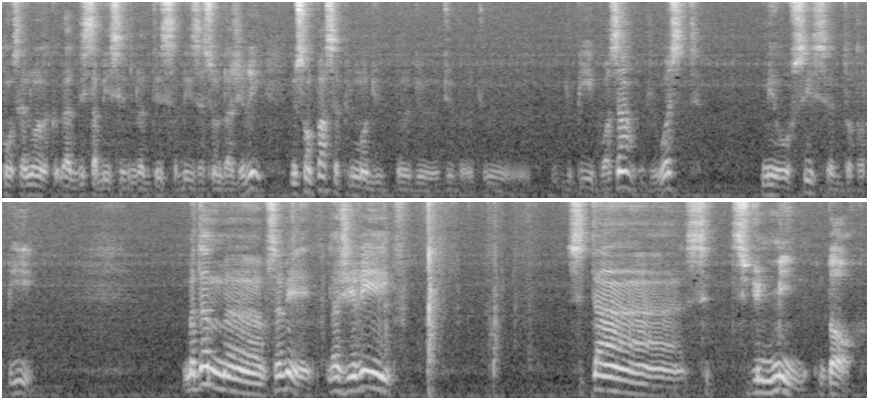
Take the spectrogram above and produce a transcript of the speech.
concernant la déstabilisation, de l'Algérie, ne sont pas simplement du, du, pays voisin, du Ouest, mais aussi d'autres pays. Madame, euh, vous savez, l'Algérie, c'est un, une mine d'or.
